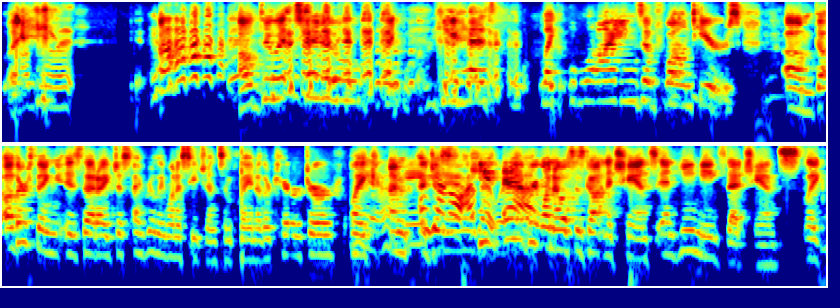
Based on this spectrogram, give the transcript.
like, I'll do it. I'll do it too. like he has like lines of volunteers. Um, the other thing is that I just I really want to see Jensen play another character. Like Yeah. I'm I just Yeah, no, I he, everyone else has gotten a chance and he needs that chance. Like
